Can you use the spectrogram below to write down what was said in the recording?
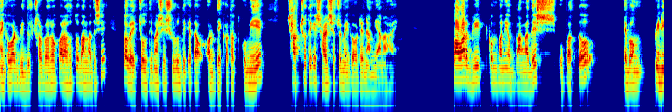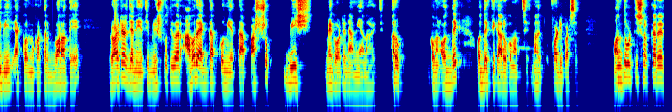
মেগাওয়াট বিদ্যুৎ সরবরাহ করা হতো বাংলাদেশে, তবে চলতি মাসের শুরুর দিকে তা অর্ধেক অর্থাৎ কমিয়ে সাতশো থেকে সাড়ে সাতশো মেগাওয়াটে নামিয়ে আনা হয়। Power grid company of Bangladesh উপাত্ত এবং পিডিবির এক কর্মকর্তার বরাতে রয়টার জানিয়েছে, বৃহস্পতিবার আবারও এক ধাপ কমিয়ে তা পাঁচশো বিশ মেগাওয়াটে নামিয়ে আনা হয়েছে। আরও কমান, অর্ধেক অর্ধেক থেকে আরও কমাচ্ছে মানে ফর্টি পার্সেন্ট অন্তর্বর্তী সরকারের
